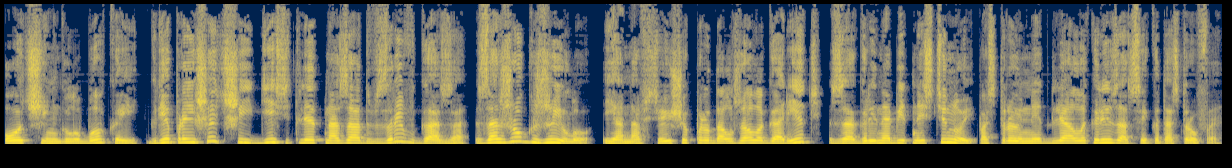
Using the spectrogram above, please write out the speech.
очень глубокой, где происшедший 10 лет назад взрыв газа зажег жилу, и она все еще продолжала гореть за глинобитной стеной, построенной для локализации катастрофы.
